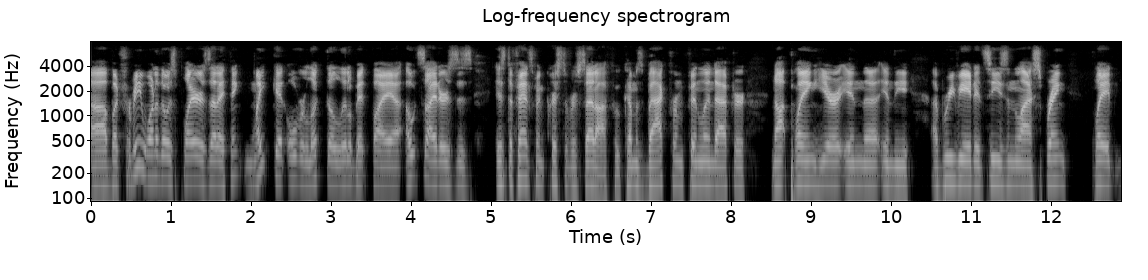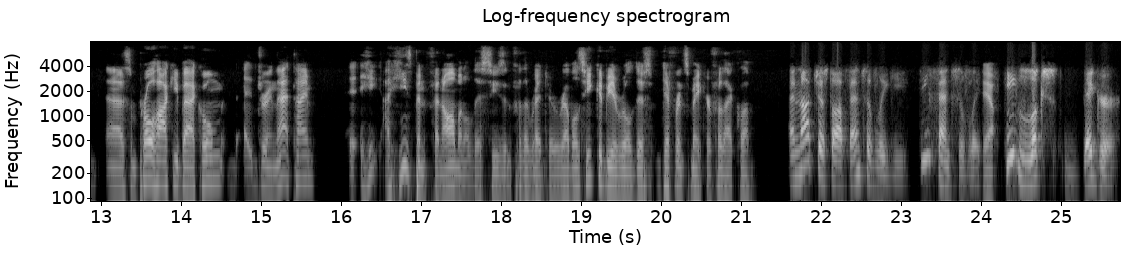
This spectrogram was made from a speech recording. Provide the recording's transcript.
Uh, but for me, one of those players that I think might get overlooked a little bit by uh, outsiders is is defenseman Christoffer Sedoff, who comes back from Finland after not playing here in the in the abbreviated season last spring. Played some pro hockey back home during that time he he's been phenomenal this season for the Red Deer Rebels. He could be a real dis- difference maker for that club. And not just offensively, Guy, defensively. Yeah. He looks bigger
